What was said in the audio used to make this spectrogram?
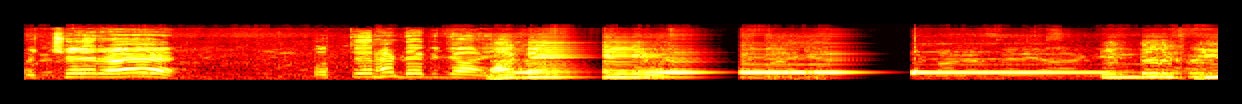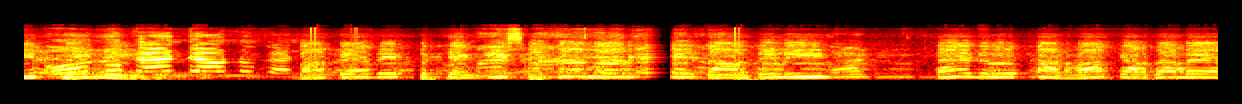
ਪਿੱਛੇ ਰਹਿ। ਉੱਤੇ ਨਾ ਡਿੱਗ ਜਾਏ ਸਾਡੇ ਇੰਦਰਜੀਤ ਸਿੰਘ ਉਹਨੂੰ ਜੀ ਕਹਿਣ ਡਿਆ ਉਹਨੂੰ ਕਹਿਣ। ਬਾਬਿਆਂ ਦੇ ਪਚੰਗੀ ਪੱਗਾ ਮਾਰ ਕੇ ਦੱਸ ਦੇ ਲਈ ਤਹਿ ਦਿਲੋਂ ਧੰਨਵਾਦ ਕਰਦਾ ਮੈਂ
